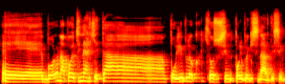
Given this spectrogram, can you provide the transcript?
ε, μπορώ να πω ότι είναι αρκετά πολύπλοκη συνάρτηση.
